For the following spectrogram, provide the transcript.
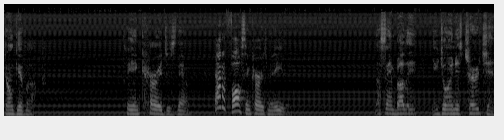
Don't give up. He encourages them. Not a false encouragement either. Not saying, brother, you join this church and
